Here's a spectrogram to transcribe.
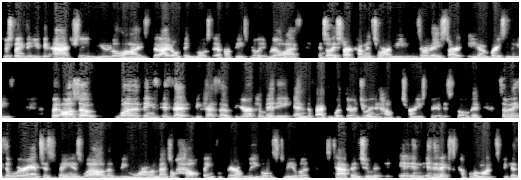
There's things that you can actually utilize that I don't think most FRPs really realize until they start coming to our meetings or they start, you know, embracing the meetings. But also, one of the things is that because of your committee and the fact of what they're doing to help attorneys through this COVID, some of the things that we're anticipating as well, that would be more of a mental health thing for paralegals to be able to, to tap into it in, in the next couple of months. Because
